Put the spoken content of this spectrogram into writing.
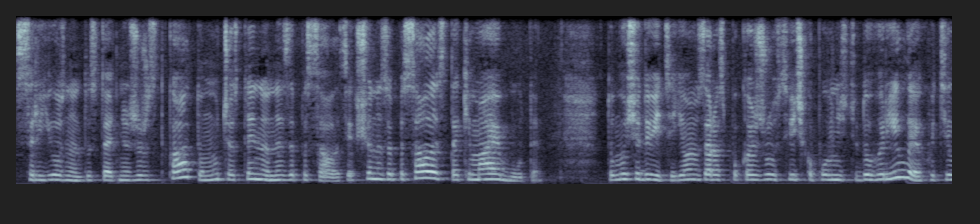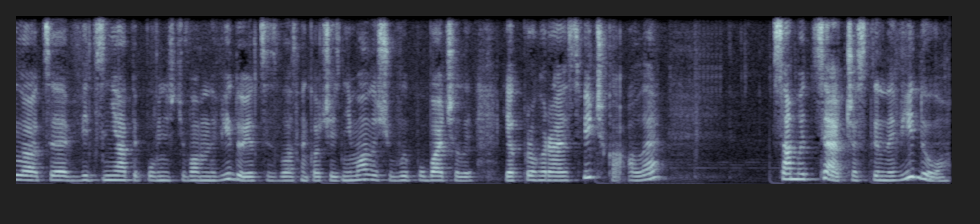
серйозна, достатньо жорстка, тому частину не записалась. Якщо не записалась, так і має бути. Тому що дивіться, я вам зараз покажу, свічка повністю догоріла. Я хотіла це відзняти повністю вам на відео. Я це, власне кажучи, знімала, щоб ви побачили, як прогорає свічка, але саме ця частина відео,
